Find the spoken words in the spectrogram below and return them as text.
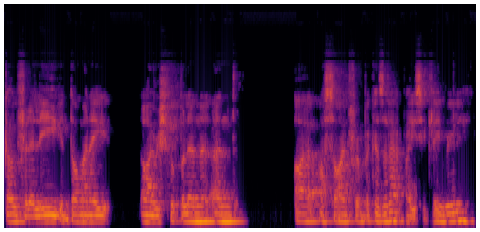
go for the league and dominate Irish football. And, and I, I signed for them because of that, basically, really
